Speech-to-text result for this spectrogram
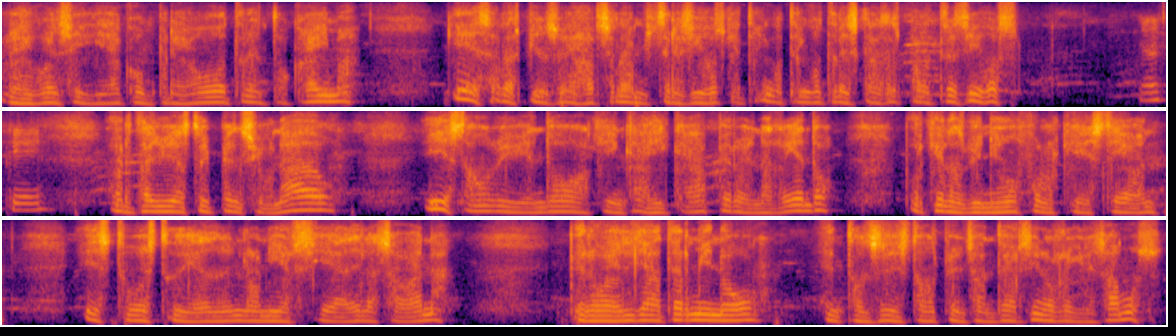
luego enseguida compré otra en Tocaima, que esas las pienso dejárselas a mis tres hijos que tengo. Tengo tres casas para tres hijos. Ok. Ahorita yo ya estoy pensionado y estamos viviendo aquí en Cajicá, pero en arriendo, porque nos vinimos porque Esteban estuvo estudiando en la Universidad de La Sabana, pero él ya terminó, entonces estamos pensando a ver si nos regresamos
